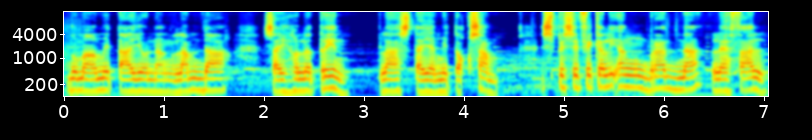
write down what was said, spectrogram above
gumamit tayo ng lambda cyhalothrin plus thiamethoxam. Specifically ang brand na lethal.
